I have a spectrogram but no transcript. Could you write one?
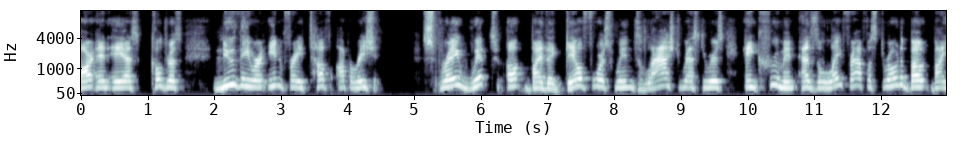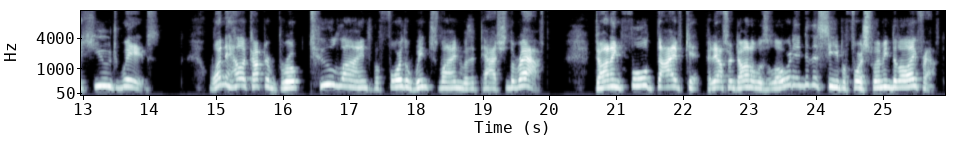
RNAS Culdrose knew they were in for a tough operation. Spray whipped up by the gale force winds lashed rescuers and crewmen as the life raft was thrown about by huge waves. One helicopter broke two lines before the winch line was attached to the raft. Donning full dive kit, Petty Officer O'Donnell was lowered into the sea before swimming to the life raft.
